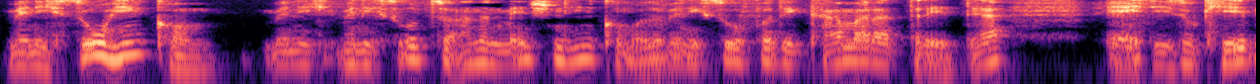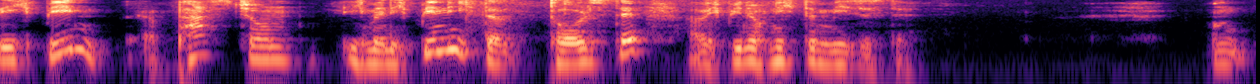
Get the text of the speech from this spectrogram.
wenn ich so hinkomme, wenn ich, wenn ich so zu anderen Menschen hinkomme oder wenn ich so vor die Kamera trete, ja, es ist okay, wie ich bin. Passt schon. Ich meine, ich bin nicht der Tollste, aber ich bin auch nicht der Mieseste. Und,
